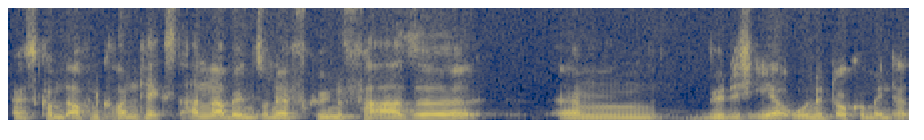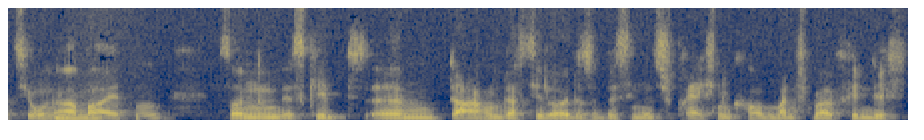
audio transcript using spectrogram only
Es kommt auf den Kontext an, aber in so einer frühen Phase ähm, würde ich eher ohne Dokumentation mhm. arbeiten, sondern es geht ähm, darum, dass die Leute so ein bisschen ins Sprechen kommen. Manchmal finde ich,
